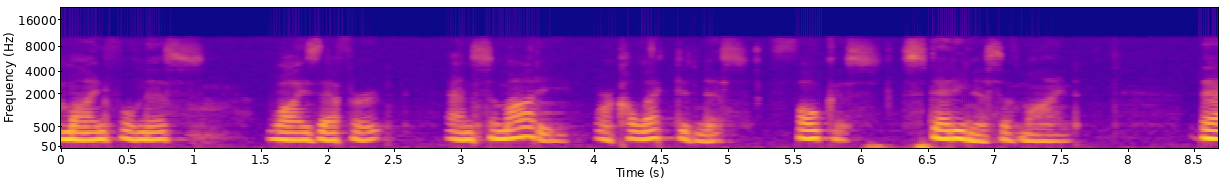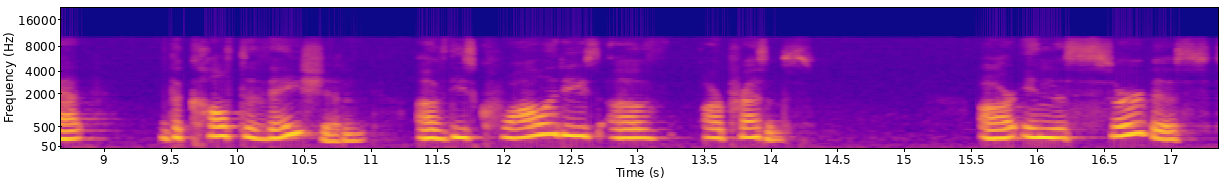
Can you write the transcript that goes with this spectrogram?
mindfulness, wise effort, and samadhi, or collectedness, focus, steadiness of mind. That the cultivation of these qualities of our presence are in the service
